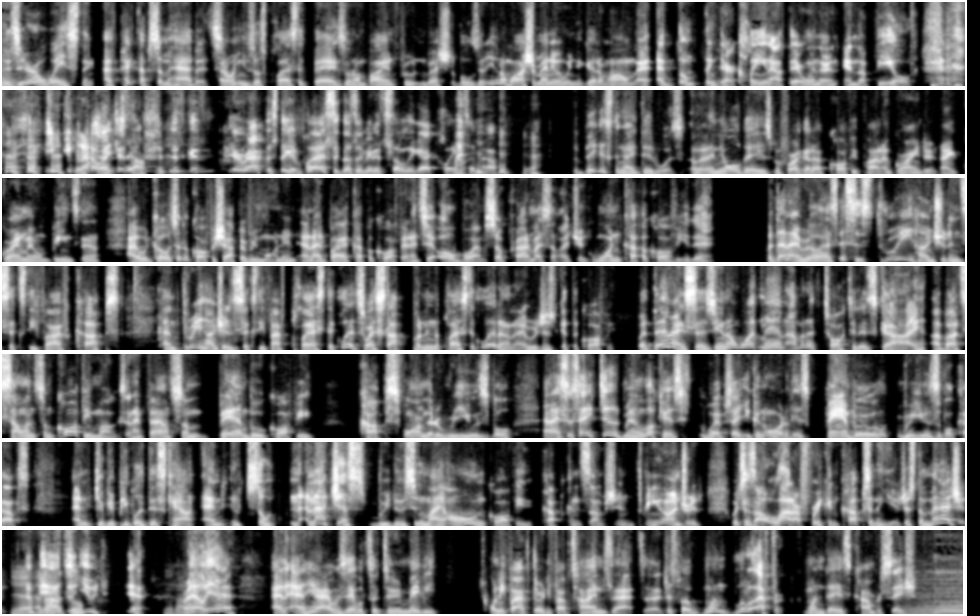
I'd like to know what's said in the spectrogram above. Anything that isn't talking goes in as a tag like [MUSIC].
The zero waste thing. I've picked up some habits. I don't use those plastic bags when I'm buying fruit and vegetables. And you're gonna wash them anyway when you get them home. And, and don't think they're clean out there when they're in, in the field. [LAUGHS] you know, like just just because you wrap this thing in plastic doesn't mean it suddenly got clean somehow. [LAUGHS] Yeah. The biggest thing I did was uh, in the old days before I got a coffee pot and a grinder and I grind my own beans down. I would go to the coffee shop every morning and I'd buy a cup of coffee and I'd say, "Oh boy, I'm so proud of myself. I drink one cup of coffee a day." But then I realized this is 365 cups and 365 plastic lids. So I stopped putting the plastic lid on it. I would just get the coffee. But then I says, you know what, man? I'm going to talk to this guy about selling some coffee mugs. And I found some bamboo coffee cups for him that are reusable. And I says, hey, dude, man, look, here's the website. You can order these bamboo reusable cups and give your people a discount. And so n- not just reducing my own coffee cup consumption, 300, which is a lot of freaking cups in a year. Just imagine. Yeah, That'd be- it's a huge, yeah. Well, hell yeah. And and here I was able to do maybe 25, 35 times that, uh, just one little effort, one day's conversation.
